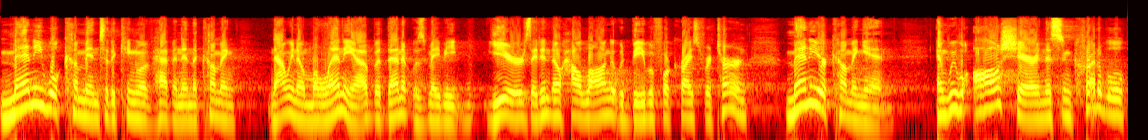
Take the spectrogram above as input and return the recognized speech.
Many will come into the kingdom of heaven in the coming, now we know millennia, but then it was maybe years. They didn't know how long it would be before Christ returned. Many are coming in, and we will all share in this incredible,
